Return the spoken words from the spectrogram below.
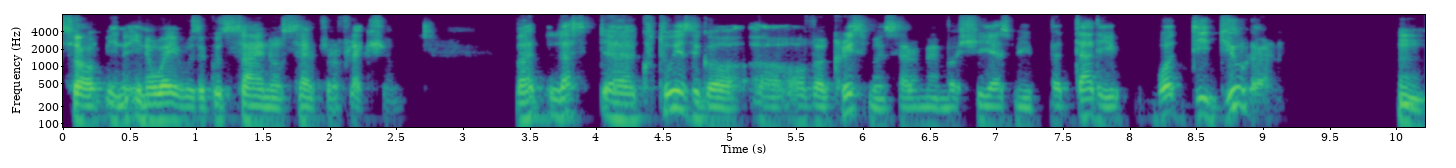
so in, in a way, it was a good sign of self-reflection. But last uh, two years ago, uh, over Christmas, I remember she asked me, "But Daddy, what did you learn?" Hmm.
